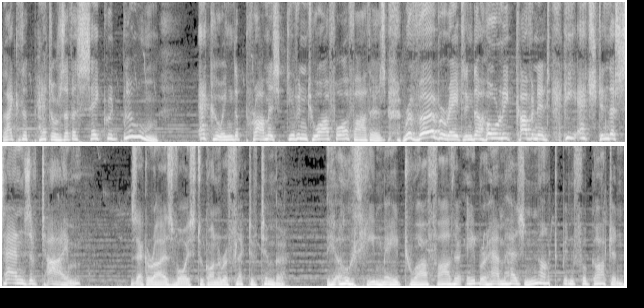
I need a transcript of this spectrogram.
like the petals of a sacred bloom, echoing the promise given to our forefathers, reverberating the holy covenant he etched in the sands of time. Zechariah's voice took on a reflective timbre. The oath he made to our father Abraham has not been forgotten.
